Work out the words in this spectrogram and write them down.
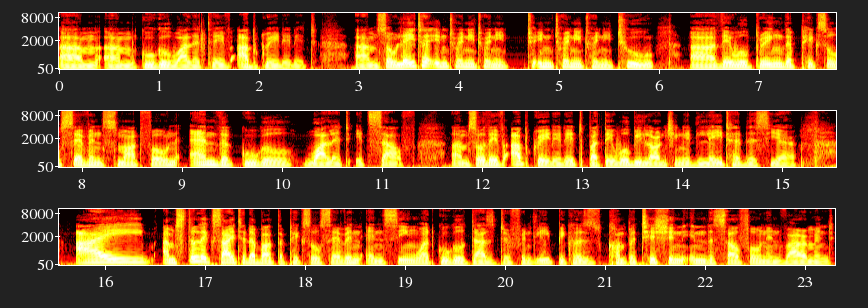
um, um, Google Wallet. They've upgraded it. Um, so later in 2020, in 2022, uh, they will bring the Pixel 7 smartphone and the Google Wallet itself. Um, so they've upgraded it, but they will be launching it later this year. I am still excited about the Pixel 7 and seeing what Google does differently because competition in the cell phone environment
